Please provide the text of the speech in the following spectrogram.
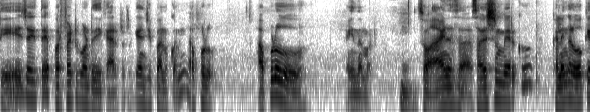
తేజ్ అయితే పర్ఫెక్ట్గా ఉంటుంది ఈ క్యారెక్టర్కి అని చెప్పి అనుకొని అప్పుడు అప్పుడు అయిందన్నమాట. సో ఆయన సజెషన్ మేరకు కళ్యాణ్ గారు ఓకే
